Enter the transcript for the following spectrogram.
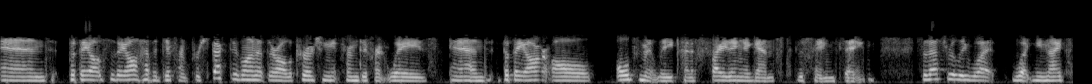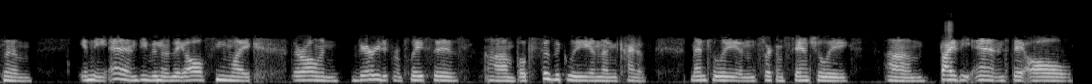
And but they also they all have a different perspective on it. They're all approaching it from different ways. And but they are all ultimately kind of fighting against the same thing. So that's really what what unites them in the end even though they all seem like they're all in very different places um, both physically and then kind of mentally and circumstantially um, by the end they all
